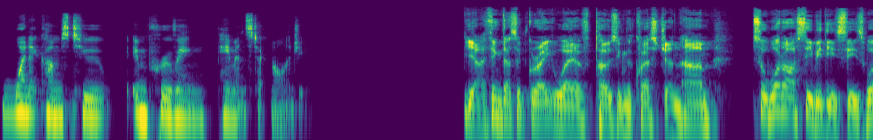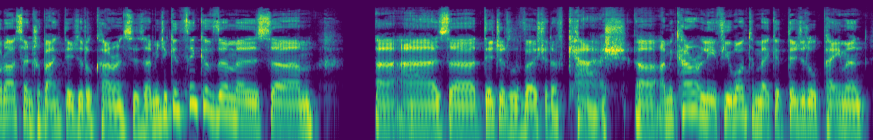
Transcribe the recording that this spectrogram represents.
when it comes to improving payments technology? Yeah, I think that's a great way of posing the question. Um, so, what are CBDCs? What are central bank digital currencies? I mean, you can think of them as um, uh, as a digital version of cash. Uh, I mean, currently, if you want to make a digital payment,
